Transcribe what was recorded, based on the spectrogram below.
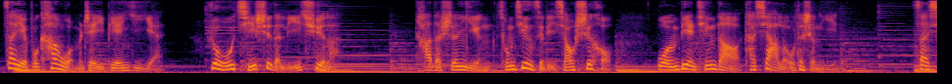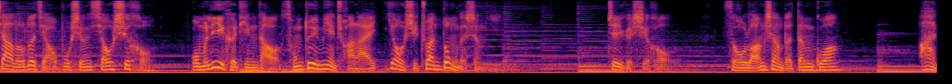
再也不看我们这一边一眼，若无其事地离去了。他的身影从镜子里消失后，我们便听到他下楼的声音。在下楼的脚步声消失后，我们立刻听到从对面传来钥匙转动的声音。这个时候，走廊上的灯光暗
